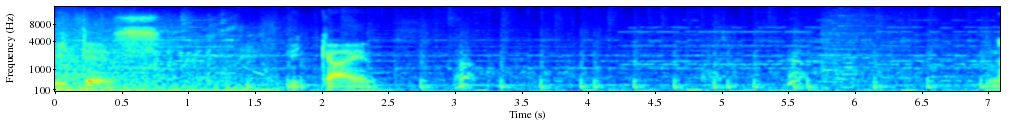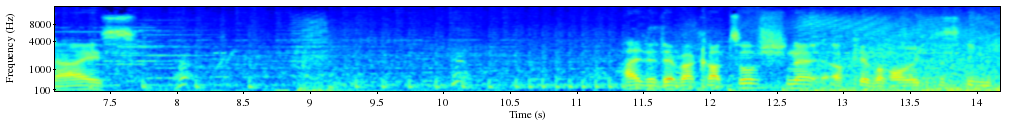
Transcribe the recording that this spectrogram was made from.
Eat this. Wie geil. Nice. Alter, der war gerade so schnell. Okay, warum ich das Ding nicht?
